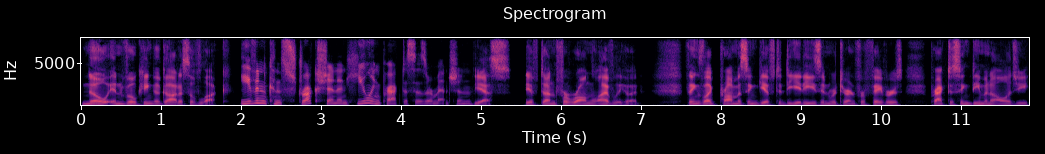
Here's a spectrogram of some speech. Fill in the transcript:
No invoking a goddess of luck. Even construction and healing practices are mentioned. Yes, if done for wrong livelihood. Things like promising gifts to deities in return for favors, practicing demonology,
